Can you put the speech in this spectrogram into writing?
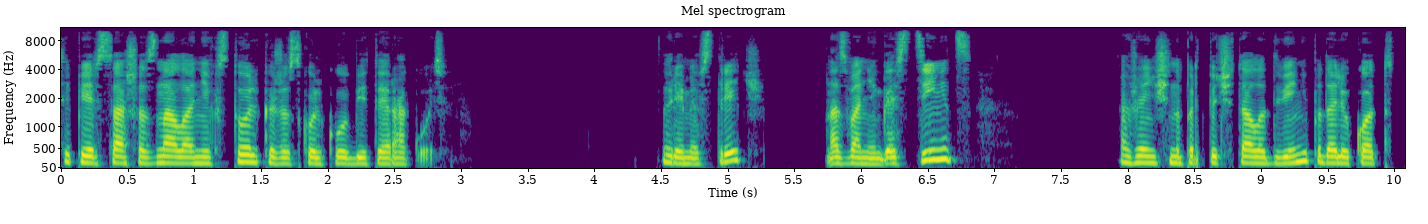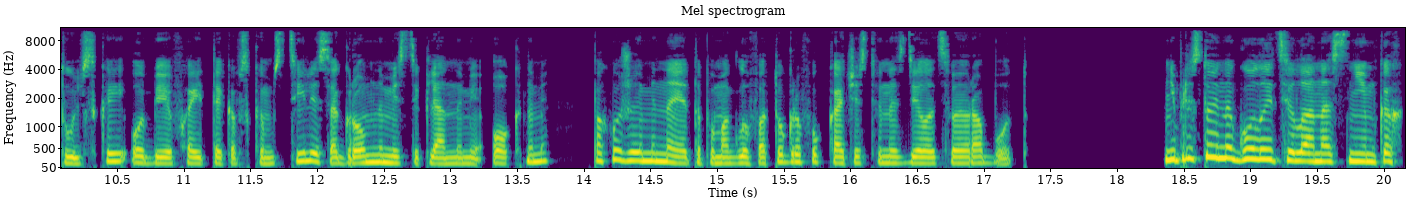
Теперь Саша знала о них столько же, сколько убитая Рогозина. Время встреч, название гостиниц. Женщина предпочитала две неподалеку от Тульской, обе в хай-тековском стиле, с огромными стеклянными окнами. Похоже, именно это помогло фотографу качественно сделать свою работу. Непристойно голые тела на снимках.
